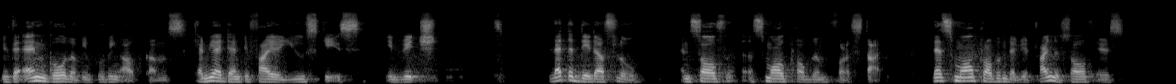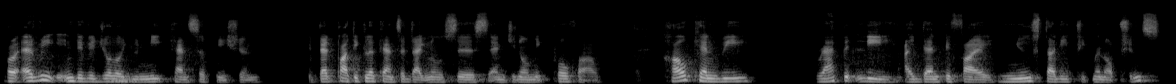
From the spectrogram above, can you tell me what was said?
with the end goal of improving outcomes, can we identify a use case in which let the data flow and solve a small problem for a start? That small problem that we're trying to solve is for every individual or hmm. unique cancer patient, with that particular cancer diagnosis and genomic profile, how can we rapidly identify new study treatment options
